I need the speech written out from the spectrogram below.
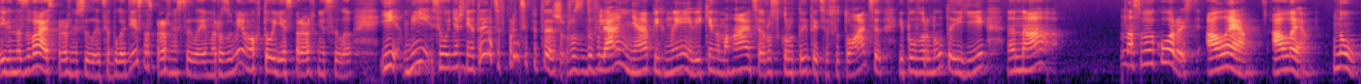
І він називає справжньою силою. Це була дійсно справжня сила, і ми розуміємо, хто є справжньою силою. І мій сьогоднішній етер це в принципі теж роздивляння пігмеїв, які намагаються розкрутити цю ситуацію і повернути її на, на свою користь. Але, але, ну.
